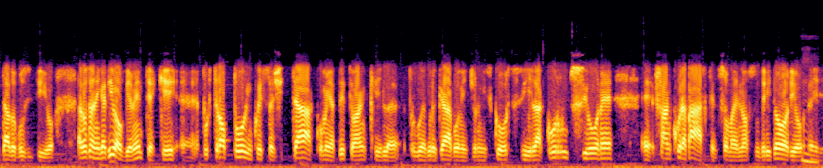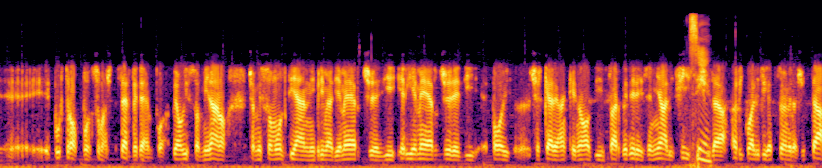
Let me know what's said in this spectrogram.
dato positivo. La cosa negativa ovviamente è che eh, purtroppo in questa città, come ha detto anche il procuratore capo nei giorni scorsi, la corruzione eh, fa ancora parte insomma, del nostro territorio mm. e, e, purtroppo insomma, serve tempo. Abbiamo visto a Milano ci ha messo molti anni prima di emergere, di riemergere, di poi eh, cercare anche no, di far vedere i segnali fisici, sì. la riqualificazione della città,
